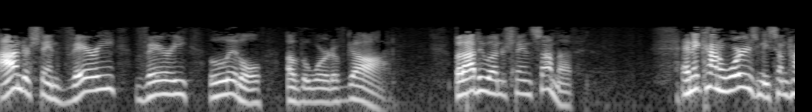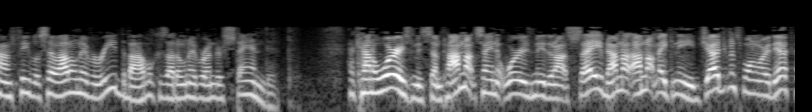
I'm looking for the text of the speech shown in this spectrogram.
I understand very, very little of the Word of God. But I do understand some of it. And it kind of worries me sometimes people say, well, I don't ever read the Bible because I don't ever understand it. That kind of worries me sometimes. I'm not saying it worries me they're not saved. I'm not, I'm not making any judgments one way or the other.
